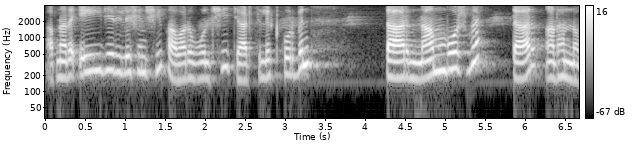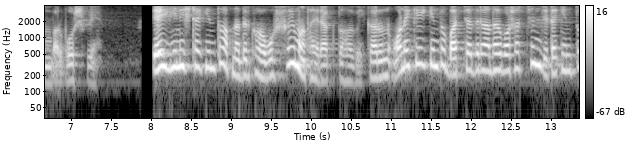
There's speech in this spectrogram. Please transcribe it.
আপনারা এই যে রিলেশনশিপ আবারও বলছি, যার সিলেক্ট করবেন, তার নাম বসবে, তার আধার নম্বর বসবে। এই জিনিসটা কিন্তু আপনাদেরকে অবশ্যই মাথায় রাখতে হবে। কারণ অনেকেই কিন্তু বাচ্চাদের আধার বসাচ্ছেন, যেটা কিন্তু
